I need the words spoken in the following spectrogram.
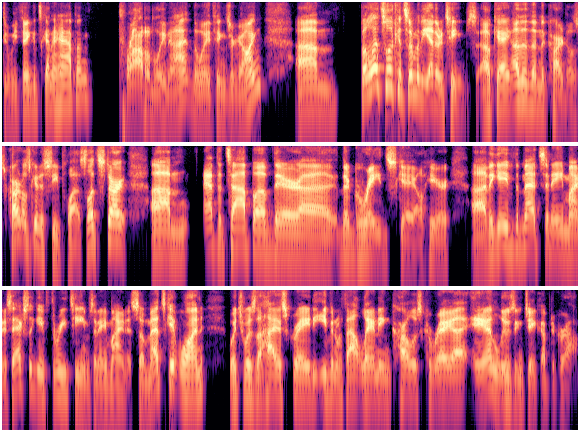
do we think it's going to happen? Probably not, the way things are going. Um, but let's look at some of the other teams, okay? Other than the Cardinals, Cardinals get a C plus. Let's start um, at the top of their uh, their grade scale here. Uh, they gave the Mets an A minus. They actually gave three teams an A minus. So Mets get one, which was the highest grade, even without landing Carlos Correa and losing Jacob Degrom.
